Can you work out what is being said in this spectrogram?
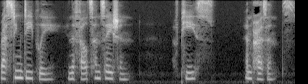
resting deeply in the felt sensation of peace and presence.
